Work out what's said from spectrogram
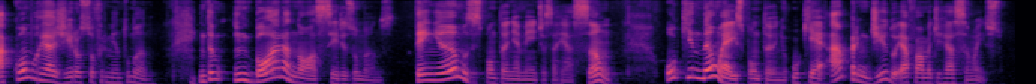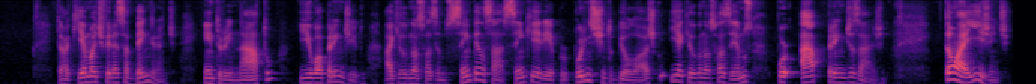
a como reagir ao sofrimento humano. Então, embora nós, seres humanos, tenhamos espontaneamente essa reação, o que não é espontâneo, o que é aprendido é a forma de reação a isso. Então, aqui é uma diferença bem grande entre o inato e o aprendido. Aquilo que nós fazemos sem pensar, sem querer, por puro instinto biológico, e aquilo que nós fazemos por aprendizagem. Então aí, gente,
